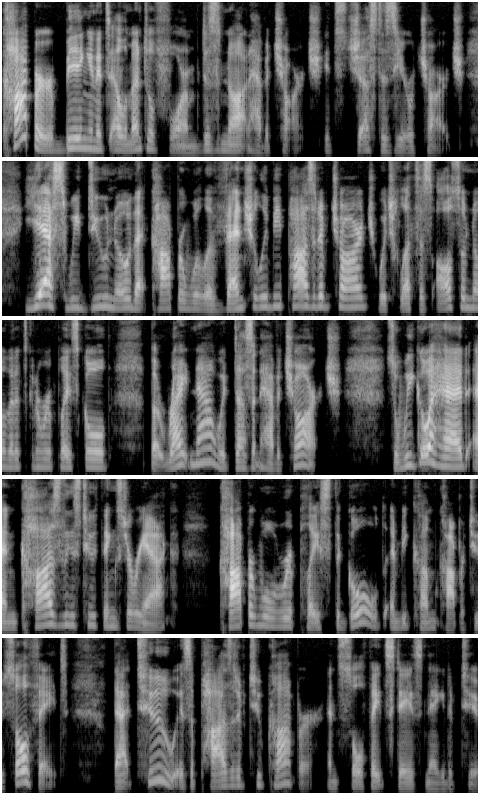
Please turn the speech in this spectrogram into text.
Copper, being in its elemental form, does not have a charge. It's just a zero charge. Yes, we do know that copper will eventually be positive charge, which lets us also know that it's going to replace gold, but right now it doesn't have a charge. So we go ahead and cause these two things to react. Copper will replace the gold and become copper 2 sulfate. That 2 is a positive 2 copper, and sulfate stays negative 2.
